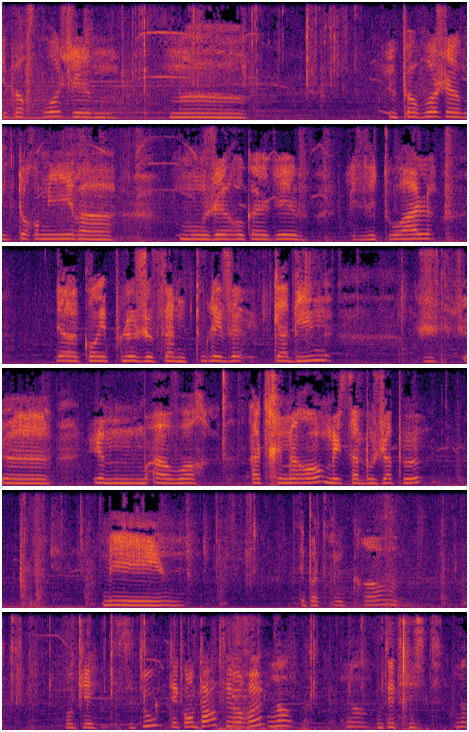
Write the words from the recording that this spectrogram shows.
Et parfois j'aime me. Et parfois j'aime dormir, euh, manger, regarder les étoiles. Euh, Quand il pleut, je ferme toutes les cabines. Je- J'aime avoir un trimaran, mais ça bouge un peu. Mais c'est pas très grave. Ok, c'est tout? T'es content T'es heureux Non, non. Ou t'es triste? Non,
